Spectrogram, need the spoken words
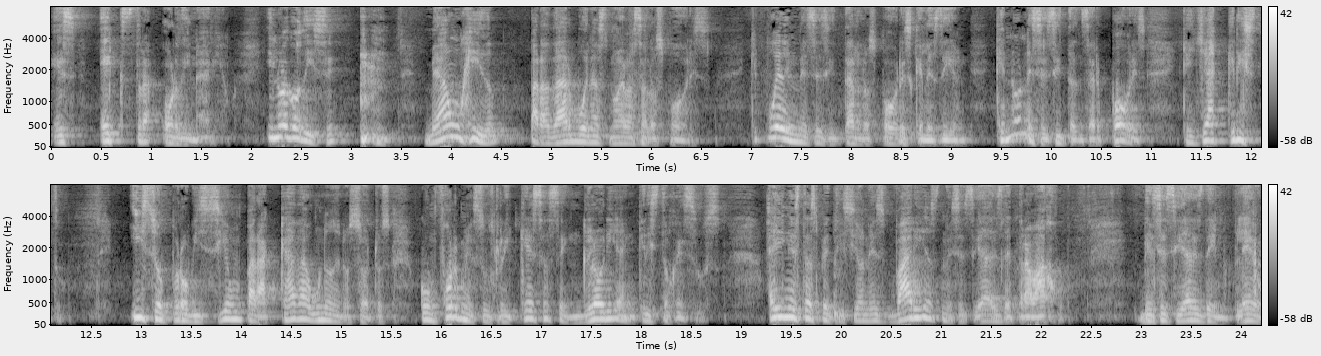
Es extraordinario. Y luego dice, me ha ungido para dar buenas nuevas a los pobres. ¿Qué pueden necesitar los pobres que les digan? Que no necesitan ser pobres, que ya Cristo hizo provisión para cada uno de nosotros conforme a sus riquezas en gloria en Cristo Jesús. Hay en estas peticiones varias necesidades de trabajo, necesidades de empleo,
